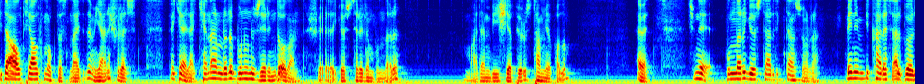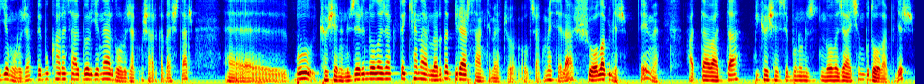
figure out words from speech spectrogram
bir de 6'ya 6 noktasındaydı değil mi? Yani şurası. Pekala. Kenarları bunun üzerinde olan. Şöyle de gösterelim bunları. Madem bir iş yapıyoruz tam yapalım. Evet. Şimdi bunları gösterdikten sonra benim bir karesel bölgem olacak ve bu karesel bölge nerede olacakmış arkadaşlar? Ee, bu köşenin üzerinde olacak ve kenarları da birer santimetre olacak. Mesela şu olabilir değil mi? Hatta hatta bir köşesi bunun üstünde olacağı için bu da olabilir.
